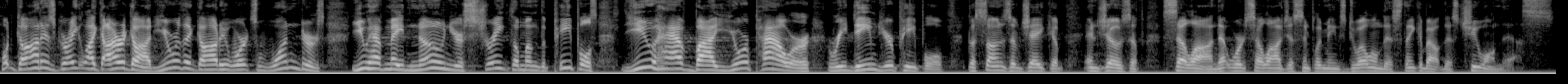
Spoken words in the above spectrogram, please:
What God is great like our God? You are the God who works wonders. You have made known your strength among the peoples. You have by your power redeemed your people, the sons of Jacob and Joseph. Selah. And that word Selah just simply means dwell on this, think about this, chew on this.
